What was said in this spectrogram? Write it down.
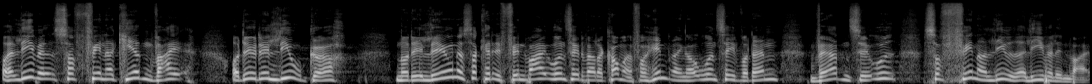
Og alligevel så finder kirken vej, og det er jo det, liv gør. Når det er levende, så kan det finde vej, uanset hvad der kommer af forhindringer, uanset hvordan verden ser ud, så finder livet alligevel en vej.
